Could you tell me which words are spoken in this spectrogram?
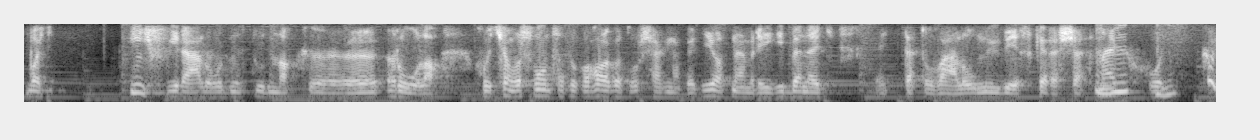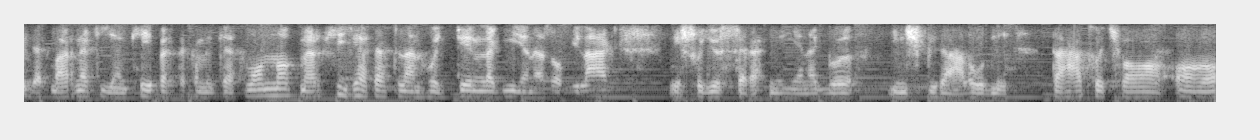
vagy inspirálódni tudnak róla. Hogyha most mondhatok a hallgatóságnak egy ilyet, nem régiben egy, egy tetováló művész keresett meg, uh-huh. hogy küldjek már neki ilyen képek, amiket vannak, mert hihetetlen, hogy tényleg milyen ez a világ, és hogy ő szeretné ilyenekből inspirálódni. Tehát, hogyha a,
